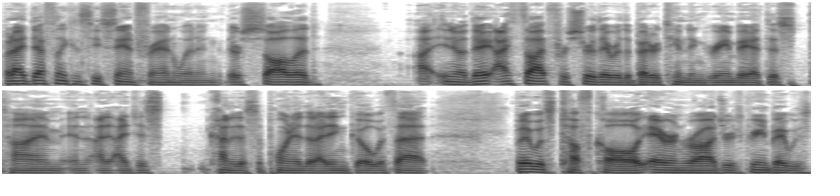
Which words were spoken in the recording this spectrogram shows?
but I definitely can see San Fran winning. They're solid. I, you know, they I thought for sure they were the better team than Green Bay at this time, and I, I just kind of disappointed that I didn't go with that. But it was a tough call. Aaron Rodgers, Green Bay was,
